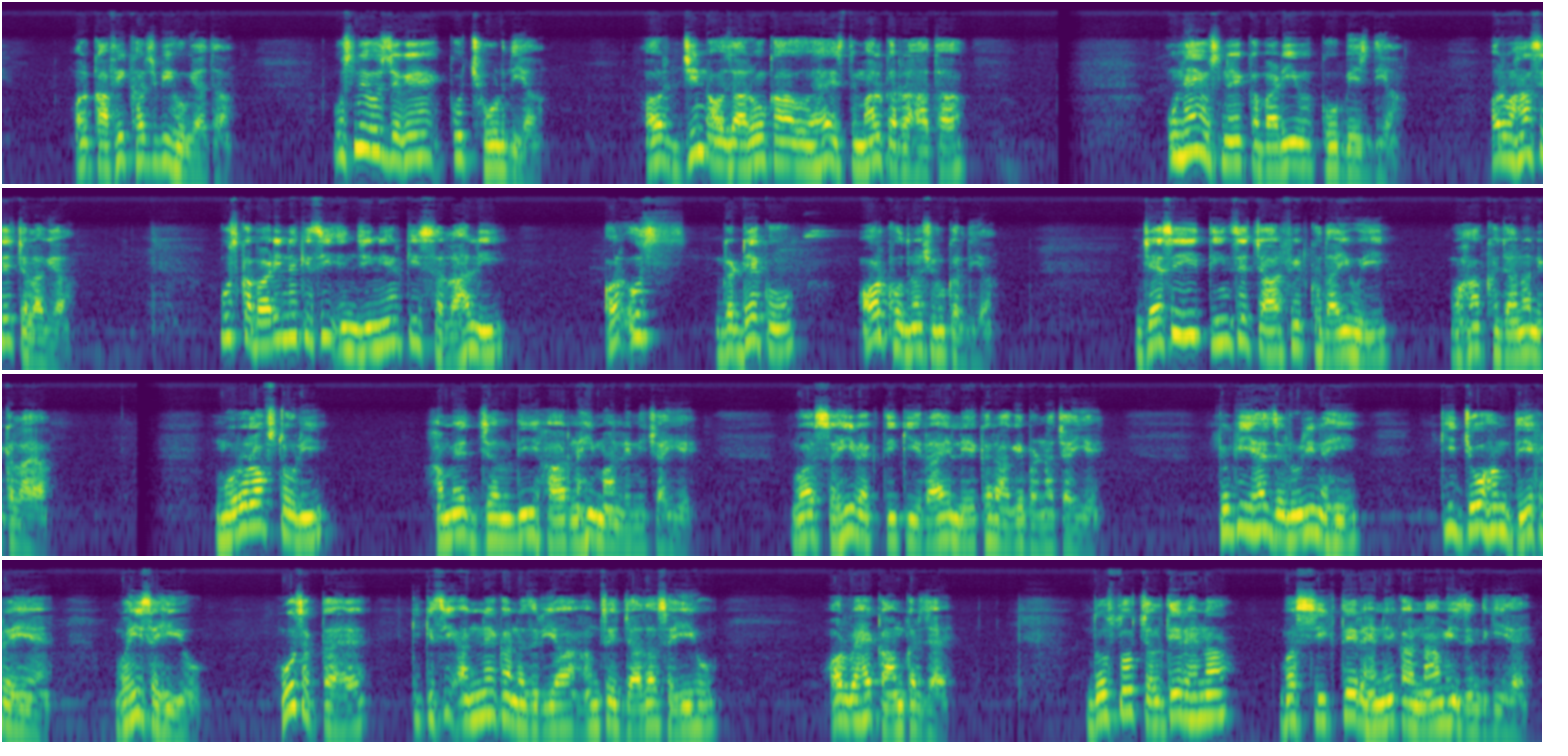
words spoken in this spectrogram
और काफ़ी खर्च भी हो गया था। उसने उस जगह को छोड़ दिया और जिन औज़ारों का वह इस्तेमाल कर रहा था, उन्हें उसने कबाड़ी को बेच दिया और वहाँ से चला गया। उस कबाड़ी ने किसी इंजीनियर की सलाह ली और उस गड्ढे को और खोदना शुरू कर दिया। जैसे ही तीन से चार फीट खुदाई हुई, वहाँ खजाना निकल आया। मोरल ऑफ़ स्टोरी हमें जल्दी हार नहीं मान लेनी चाहिए। वह सही व्यक्ति की राय लेकर आगे बढ़ना चाहिए, क्योंकि यह ज़रूरी नहीं कि जो हम देख रहे हैं वही सही हो। हो सकता है कि किसी अन्य का नज़रिया हमसे ज़्यादा सही हो और वह काम कर जाए। दोस्तों, चलते रहना व सीखते रहने का नाम ही ज़िंदगी है।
